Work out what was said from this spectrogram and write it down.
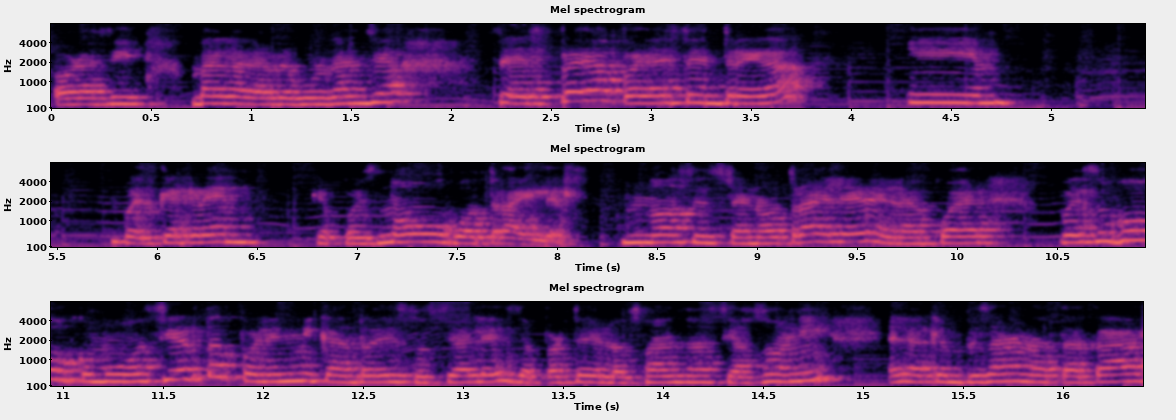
ahora sí, valga la redundancia, se espera para esta entrega y pues ¿qué creen? Que pues no hubo tráiler, no se estrenó tráiler en la cual pues hubo como cierta polémica en redes sociales de parte de los fans hacia Sony en la que empezaron a atacar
